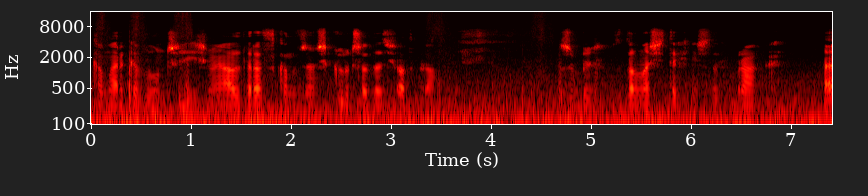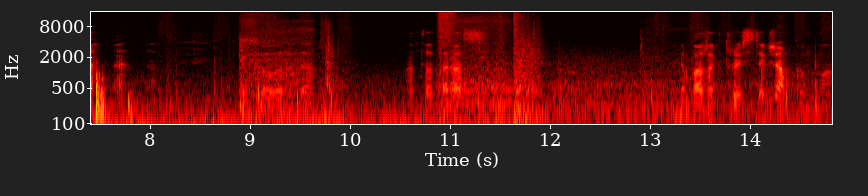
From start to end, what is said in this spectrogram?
Kamerkę wyłączyliśmy, ale teraz skąd wziąć klucze do środka? Żeby zdolności technicznych brak. Kurde. No to teraz... Chyba, że któryś z tych ziomków ma.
